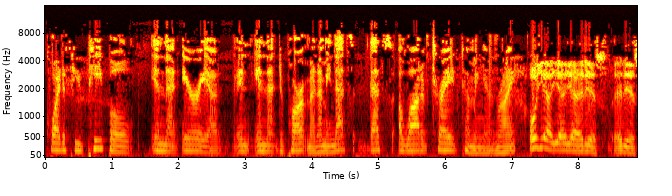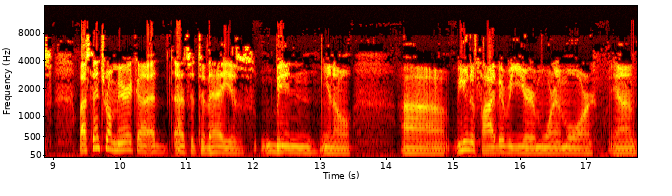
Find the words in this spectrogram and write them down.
quite a few people in that area in in that department. I mean, that's that's a lot of trade coming in, right? Oh yeah, yeah, yeah. It is. It is. But Central America, uh, as of today, is being you know uh, unified every year more and more. And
